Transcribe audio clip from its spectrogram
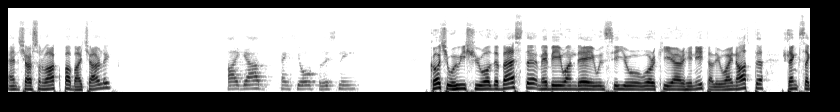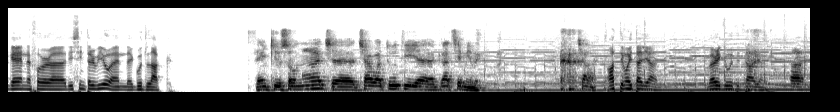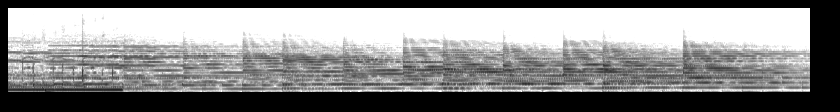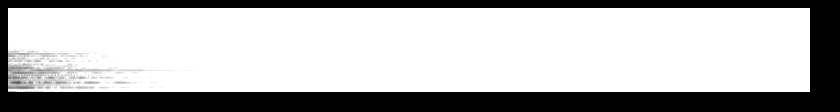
And Charles Akpa by Charlie. Hi Gab, thank you all for listening. Coach, we wish you all the best. Maybe one day we'll see you work here in Italy. Why not? Thanks again for uh, this interview and uh, good luck. Thank you so much. Uh, ciao a tutti. Uh, grazie mille. Ciao. Ottimo italiano. Very good Italian. Uh,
